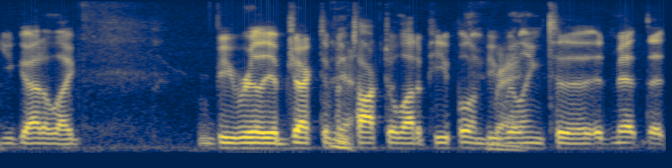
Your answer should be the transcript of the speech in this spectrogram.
you got to like be really objective and Yeah. talk to a lot of people and be Right. willing to admit that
